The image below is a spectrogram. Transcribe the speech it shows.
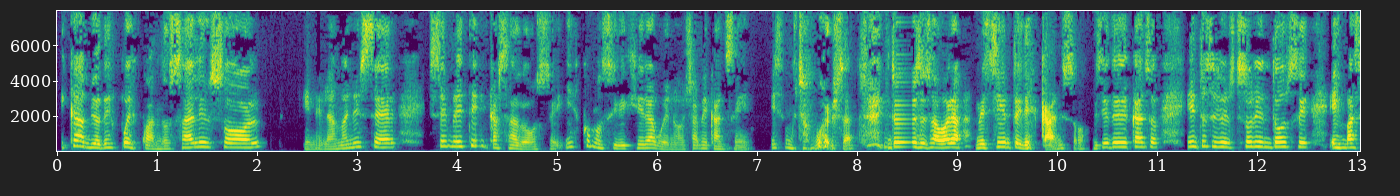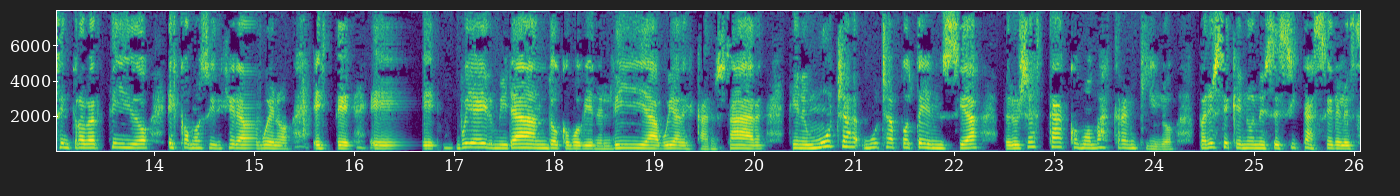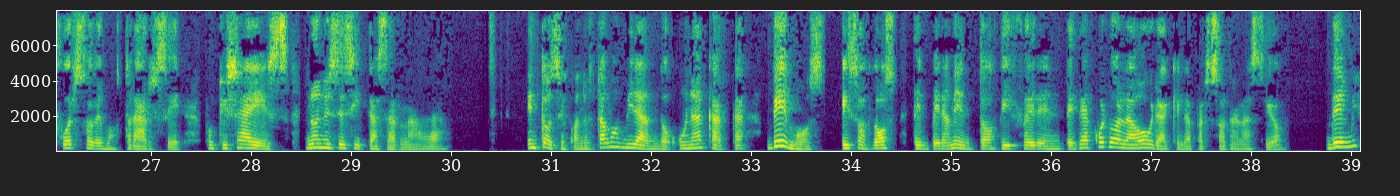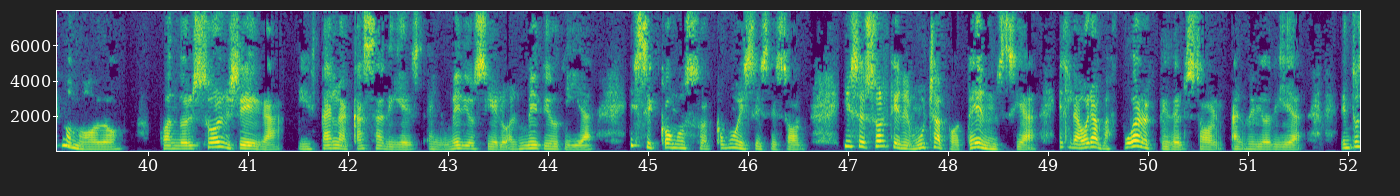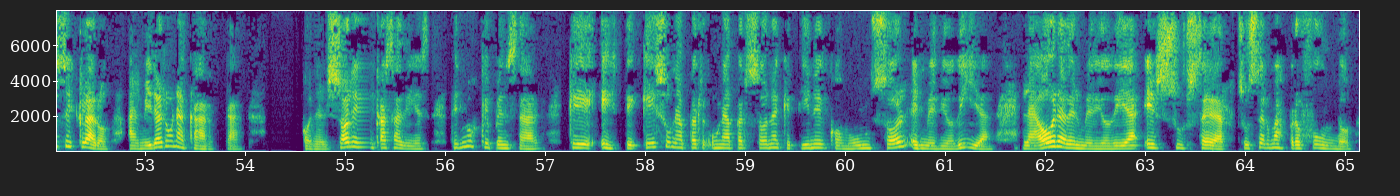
Y cambio, después cuando sale el sol, en el amanecer, se mete en casa 12 y es como si dijera, bueno, ya me cansé, hice mucha fuerza, entonces ahora me siento y descanso, me siento y descanso, y entonces el sol en 12 es más introvertido, es como si dijera, bueno, este, eh, voy a ir mirando cómo viene el día, voy a descansar, tiene mucha, mucha potencia, pero ya está como más tranquilo, parece que no necesita hacer el esfuerzo de mostrarse, porque ya es, no necesita hacer nada. Entonces, cuando estamos mirando una carta, vemos esos dos temperamentos diferentes de acuerdo a la hora que la persona nació. Del mismo modo, cuando el sol llega y está en la casa 10, en el medio cielo, al mediodía, ese cómo, cómo es ese sol. Y ese sol tiene mucha potencia, es la hora más fuerte del sol al mediodía. Entonces, claro, al mirar una carta, con el sol en casa 10, tenemos que pensar que, este, que es una, una persona que tiene como un sol en mediodía. La hora del mediodía es su ser, su ser más profundo,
